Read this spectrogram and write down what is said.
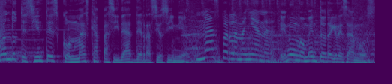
¿Cuándo te sientes con más capacidad de raciocinio? Más por la mañana. En un momento regresamos.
